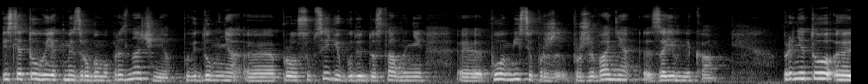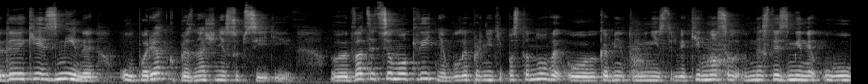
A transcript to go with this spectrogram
Після того, як ми зробимо призначення, повідомлення е, про субсидію будуть доставлені е, по місцю прож- проживання заявника. Прийнято е, деякі зміни у порядку призначення субсидії. Е, 27 квітня були прийняті постанови у Кабінету міністрів, які вносили, внесли зміни у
